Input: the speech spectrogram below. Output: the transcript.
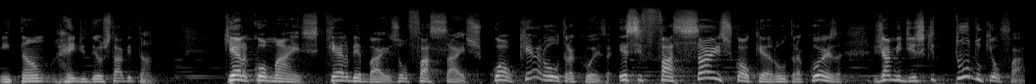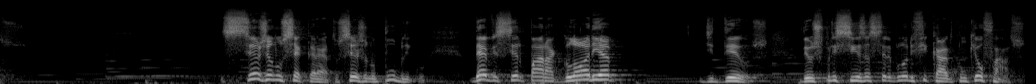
então o reino de Deus está habitando. Quer comais, quer bebais ou façais qualquer outra coisa, esse façais qualquer outra coisa já me diz que tudo que eu faço, seja no secreto, seja no público, deve ser para a glória de Deus. Deus precisa ser glorificado com o que eu faço.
